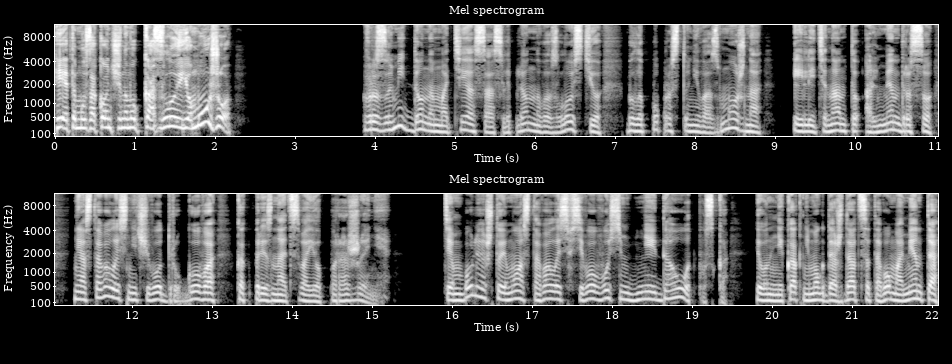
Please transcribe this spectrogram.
и этому законченному козлу ее мужу?» Вразумить Дона Матиаса, ослепленного злостью, было попросту невозможно, и лейтенанту Альмендросу не оставалось ничего другого, как признать свое поражение. Тем более, что ему оставалось всего восемь дней до отпуска, и он никак не мог дождаться того момента,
